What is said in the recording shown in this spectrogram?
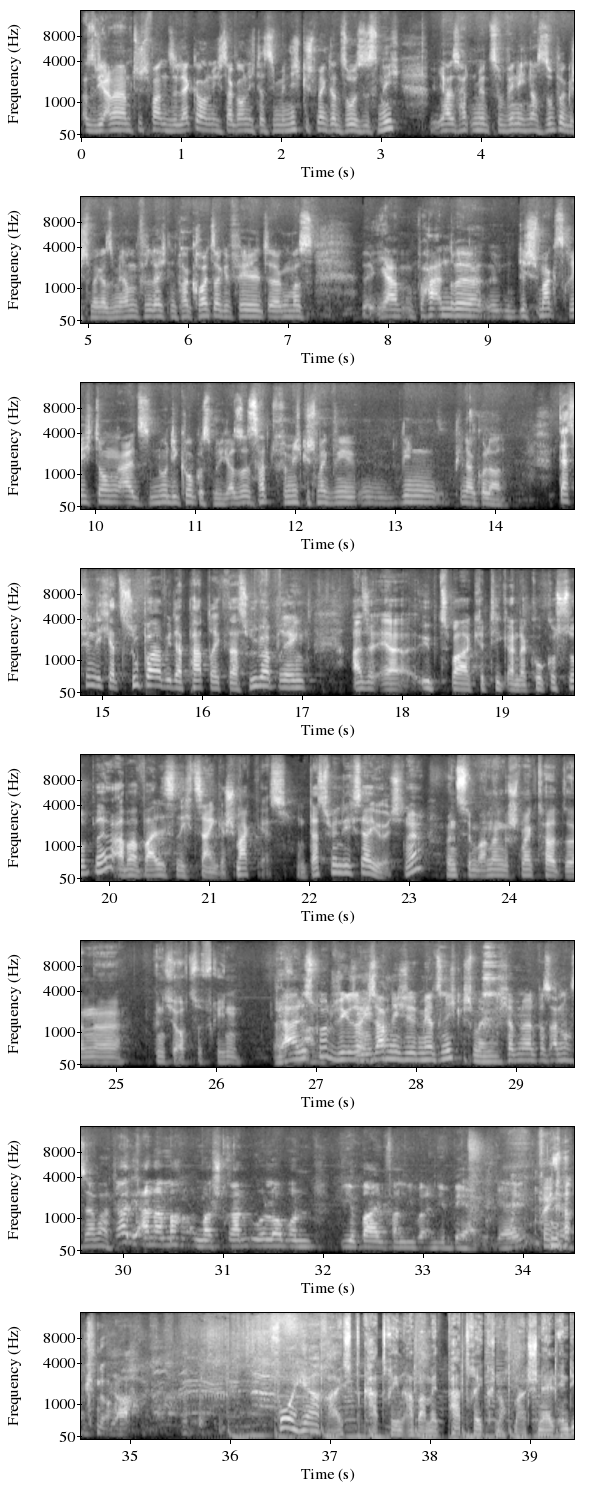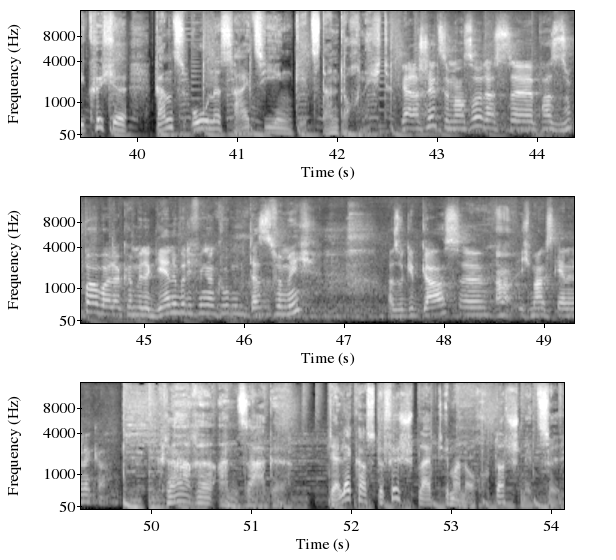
Also die anderen am Tisch fanden sie lecker und ich sage auch nicht, dass sie mir nicht geschmeckt hat. So ist es nicht. Ja, es hat mir zu wenig nach Suppe geschmeckt. Also mir haben vielleicht ein paar Kräuter gefehlt, irgendwas, ja, ein paar andere Geschmacksrichtungen als nur die Kokosmilch. Also es hat für mich geschmeckt wie, wie ein Pina Colada. Das finde ich jetzt super, wie der Patrick das rüberbringt. Also er übt zwar Kritik an der Kokossuppe, aber weil es nicht sein Geschmack ist. Und das finde ich seriös, ne? Wenn es dem anderen geschmeckt hat, dann äh, bin ich auch zufrieden. Ja, alles gut. Wie gesagt, ich sage nicht, mir hat es nicht geschmeckt. Ich habe nur etwas anderes erwartet. Ja, die anderen machen immer Strandurlaub und wir beiden fahren lieber in die Berge, gell? Ja, genau. Ja. Vorher reist Katrin aber mit Patrick noch mal schnell in die Küche. Ganz ohne Sightseeing geht's dann doch nicht. Ja, das Schnitzel machst du, das äh, passt super, weil da können wir dir gerne über die Finger gucken. Das ist für mich. Also gib Gas, äh, ich mag es gerne lecker. Klare Ansage. Der leckerste Fisch bleibt immer noch das Schnitzel.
